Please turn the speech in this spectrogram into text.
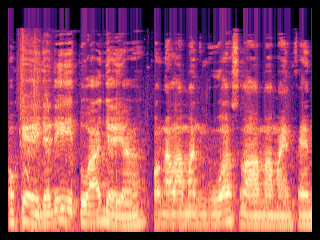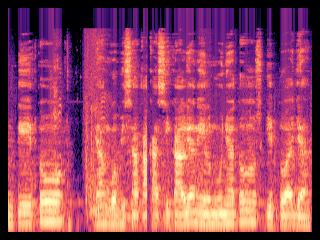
Oke, jadi itu aja ya pengalaman gua selama main Fenty itu yang gue bisa kasih kalian ilmunya tuh segitu aja.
